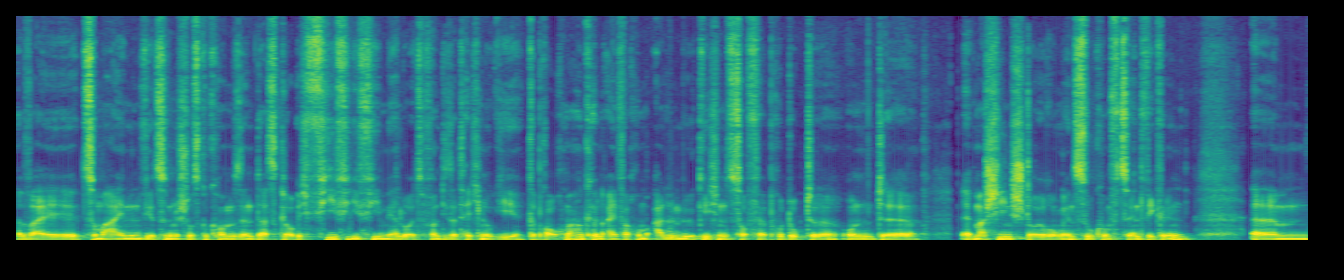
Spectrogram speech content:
weil zum einen wir zu dem Schluss gekommen sind, dass, glaube ich, viel, viel, viel mehr Leute von dieser Technologie Gebrauch machen können, einfach um alle möglichen Softwareprodukte und äh, Maschinensteuerung in Zukunft zu entwickeln. Ähm,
